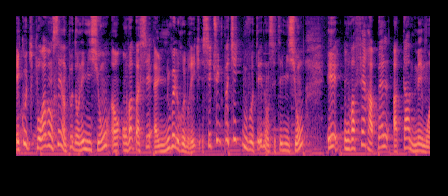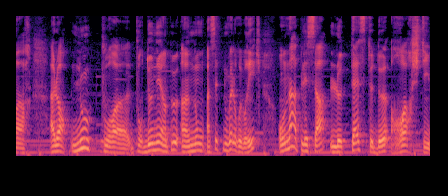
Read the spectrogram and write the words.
Écoute, pour avancer un peu dans l'émission, on va passer à une nouvelle rubrique. C'est une petite nouveauté dans cette émission et on va faire appel à ta mémoire. Alors, nous, pour, euh, pour donner un peu un nom à cette nouvelle rubrique, on a appelé ça le test de Rorschach.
